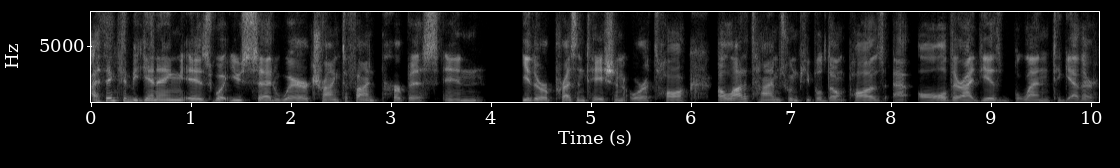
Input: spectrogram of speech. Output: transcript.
I think the beginning is what you said, where trying to find purpose in either a presentation or a talk, a lot of times when people don't pause at all, their ideas blend together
